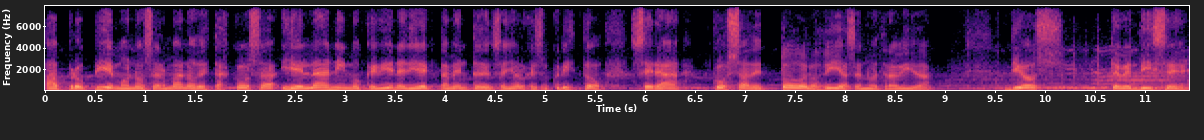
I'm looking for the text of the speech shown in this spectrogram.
Apropiémonos, hermanos, de estas cosas y el ánimo que viene directamente del Señor Jesucristo será cosa de todos los días en nuestra vida. Dios te bendice.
